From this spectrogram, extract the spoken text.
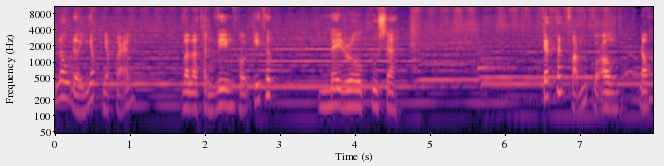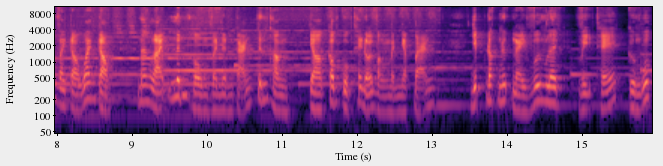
lâu đời nhất Nhật Bản, và là thành viên hội trí thức Meirokusa. Các tác phẩm của ông đóng vai trò quan trọng, mang lại linh hồn và nền tảng tinh thần cho công cuộc thay đổi vận mệnh Nhật Bản, giúp đất nước này vươn lên vị thế cường quốc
